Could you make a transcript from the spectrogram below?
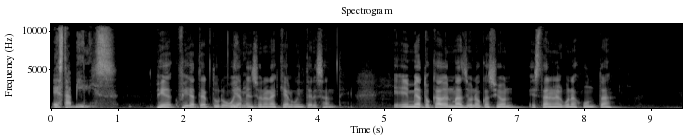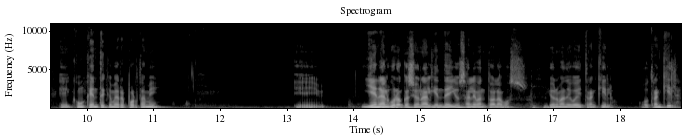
esta bilis. Fíjate Arturo, voy a mencionar aquí algo interesante. Eh, me ha tocado en más de una ocasión estar en alguna junta eh, con gente que me reporta a mí. y en alguna ocasión alguien de ellos ha levantado la voz. Yo nomás digo, ahí tranquilo o tranquila.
